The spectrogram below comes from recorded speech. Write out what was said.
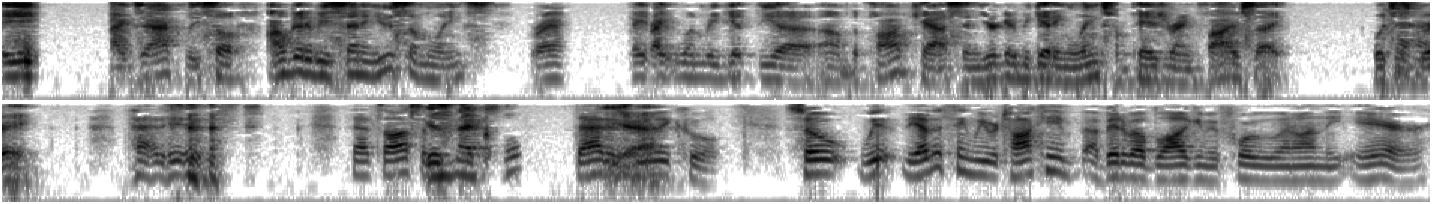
eight, exactly. So I'm going to be sending you some links, right? Right when we get the uh, um, the podcast, and you're going to be getting links from PageRank Five site, which is great. that is, that's awesome. Isn't that cool? That is Yeah. really cool. So we, the other thing we were talking a bit about blogging before we went on the air,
